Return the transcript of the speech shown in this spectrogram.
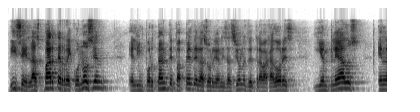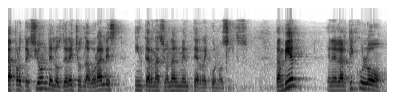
dice, las partes reconocen el importante papel de las organizaciones de trabajadores y empleados en la protección de los derechos laborales internacionalmente reconocidos. También en el artículo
